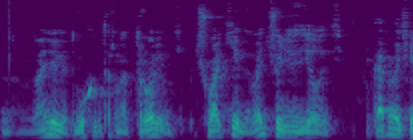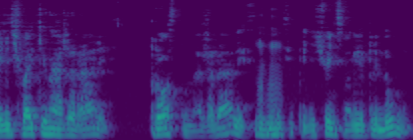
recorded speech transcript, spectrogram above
наняли двух интернет-троллей, типа, чуваки, давайте что-нибудь сделайте. Короче, эти чуваки нажрались, просто нажрались, угу. ну, типа, ничего не смогли придумать.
